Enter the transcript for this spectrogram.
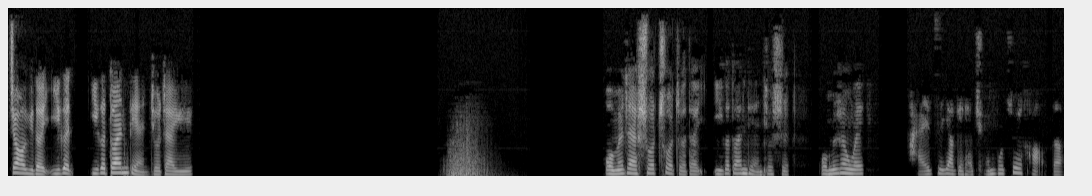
教育的一个一个端点就在于，我们在说挫折的一个端点就是，我们认为孩子要给他全部最好的。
